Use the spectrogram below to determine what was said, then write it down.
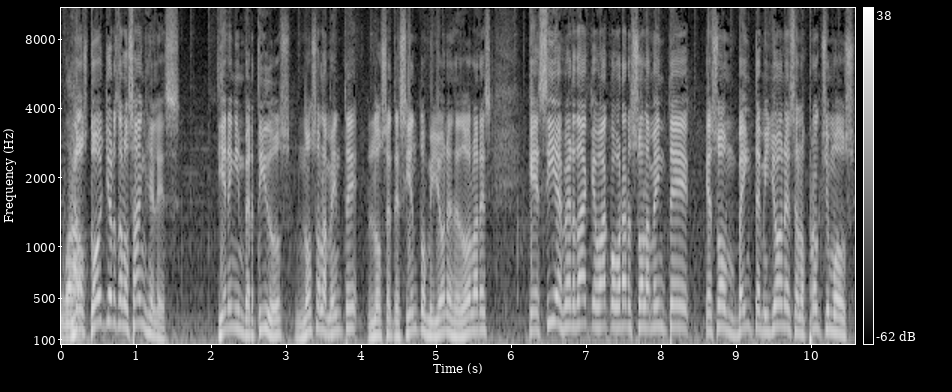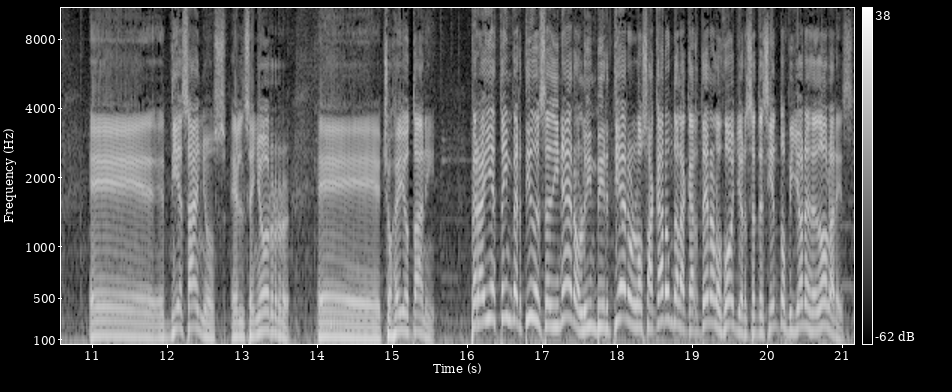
los Dodgers de Los Ángeles tienen invertidos no solamente los 700 millones de dólares, que sí es verdad que va a cobrar solamente, que son 20 millones en los próximos eh, 10 años, el señor eh, Shohei Otani. Pero ahí está invertido ese dinero, lo invirtieron, lo sacaron de la cartera los Dodgers, 700 millones de dólares.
